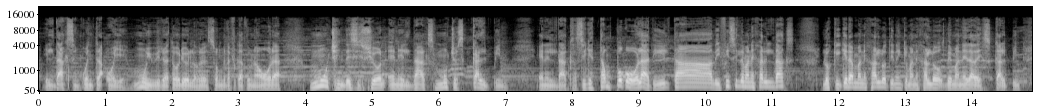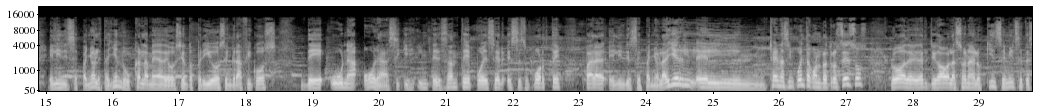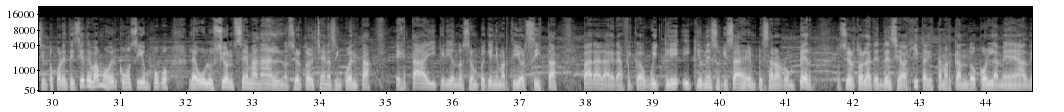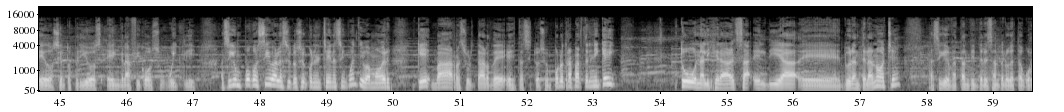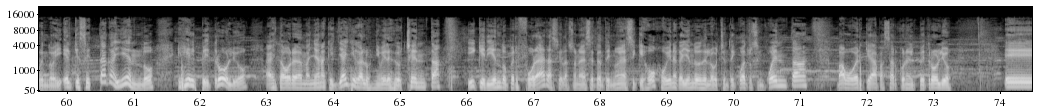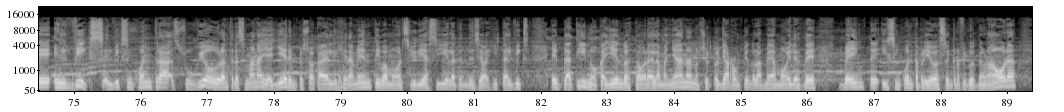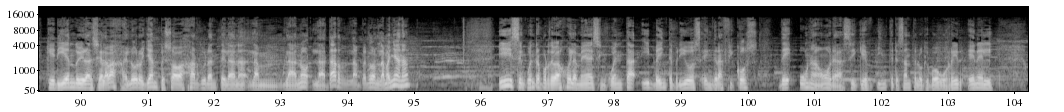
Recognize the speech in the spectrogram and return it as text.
El DAX se encuentra, oye, muy vibratorio, son gráficas de una hora, mucha indecisión en el DAX, mucho scalping en el DAX. Así que está un poco volátil, está difícil de manejar el DAX. Los que quieran manejarlo tienen que manejarlo de manera de scalping. El índice español está yendo a buscar la media de 200 periodos en gráficos de una hora. Así que interesante puede ser ese soporte para el índice español. Ayer el, China 50 con retrocesos, luego de haber llegado a la zona de los 15.747. Vamos a ver cómo sigue un poco la evolución semanal, ¿no es cierto?, del China 50 está ahí queriendo hacer un pequeño martillo alcista para la gráfica weekly y con eso quizás empezar a romper, ¿no es cierto?, la tendencia bajista que está marcando con la media de 200 periodos en gráficos weekly. Así que un poco así va la situación con el China 50 y vamos a ver qué va a resultar de esta situación. Por otra parte, el Nikkei tuvo una ligera alza el día eh, durante la noche, así que es bastante interesante lo que está ocurriendo ahí. El que se está cayendo es el petróleo a esta hora de la mañana que ya llega a los niveles de 80 y queriendo perforar hacia la zona de 79, así que ojo, viene cayendo desde los 84.50. Vamos a ver qué va a pasar con el petróleo eh, el VIX, el VIX se encuentra, subió durante la semana y ayer empezó a caer ligeramente y vamos a ver si hoy día sigue la tendencia bajista del VIX. El platino cayendo a esta hora de la mañana, ¿no es cierto? Ya rompiendo las medias móviles de 20 y 50 periodos en gráficos de una hora, queriendo ir hacia la baja. El oro ya empezó a bajar durante la, la, la, no, la tarde, la, perdón, la mañana y se encuentra por debajo de la media de 50 y 20 periodos en gráficos de una hora. Así que interesante lo que puede ocurrir en el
